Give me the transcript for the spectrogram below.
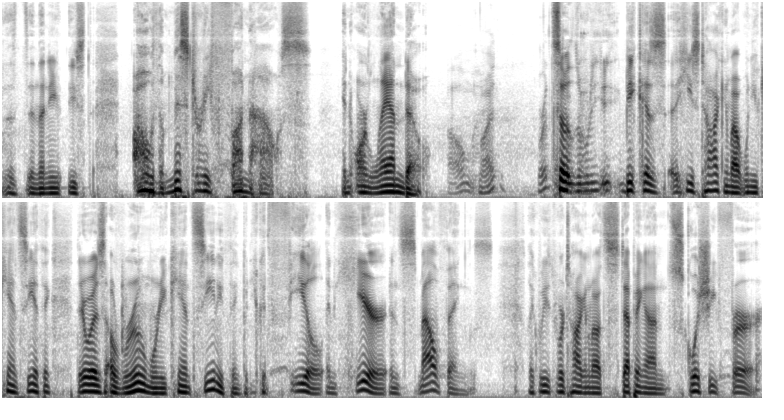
the- and then you you st- oh the mystery fun house in Orlando. Oh my! What? So the- because he's talking about when you can't see anything, there was a room where you can't see anything, but you could feel and hear and smell things. Like we were talking about stepping on squishy fur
